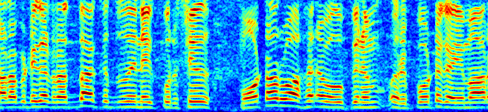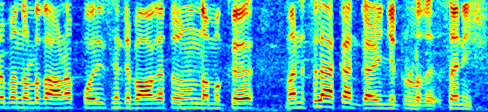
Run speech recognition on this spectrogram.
നടപടികൾ റദ്ദാക്കുന്നതിനെക്കുറിച്ച് മോട്ടോർ വാഹന വകുപ്പിനും റിപ്പോർട്ട് കൈമാറുമെന്നുള്ളതാണ് പോലീസിന്റെ ഭാഗത്തു നിന്നും നമുക്ക് മനസ്സിലാക്കാൻ കഴിഞ്ഞിട്ടുള്ളത്. സനീഷ്.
